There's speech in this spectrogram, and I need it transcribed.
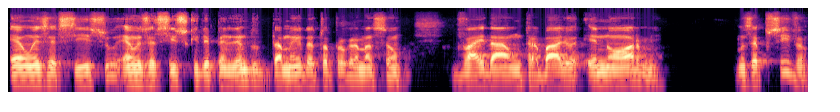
é um exercício, é um exercício que, dependendo do tamanho da tua programação, vai dar um trabalho enorme, mas é possível.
